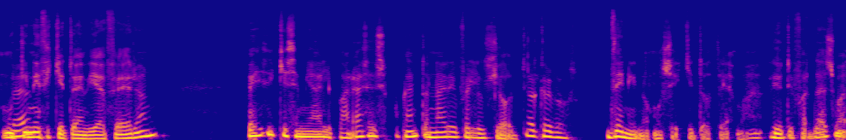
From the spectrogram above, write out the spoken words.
μου Ναι. κινήθηκε το ενδιαφέρον. Παίζει και σε μια άλλη παράσταση που κάνει τον Άρη Βελουχιώτη. Ακριβώς. Δεν είναι όμως εκεί το θέμα. Διότι φαντάζομαι,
